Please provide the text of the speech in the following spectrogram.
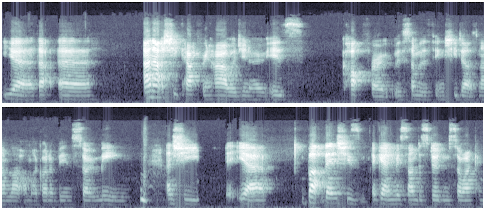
yeah, that, uh, and actually Catherine Howard, you know, is cutthroat with some of the things she does, and I'm like, oh my god, I'm being so mean, and she, yeah, but then she's again misunderstood, and so I can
